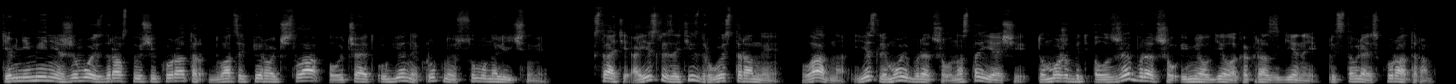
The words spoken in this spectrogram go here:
тем не менее, живой здравствующий куратор 21 числа получает у Гены крупную сумму наличными. Кстати, а если зайти с другой стороны? Ладно, если мой Брэдшоу настоящий, то может быть лже Брэдшоу имел дело как раз с Геной, представляясь куратором?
